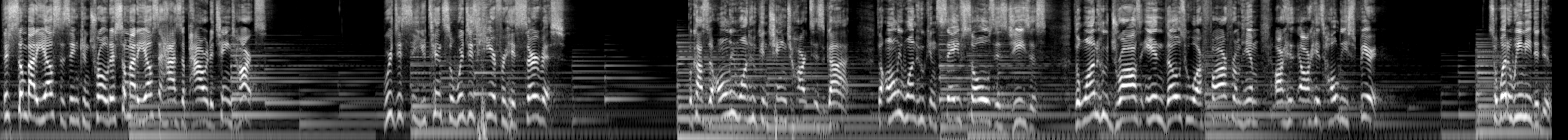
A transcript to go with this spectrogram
There's somebody else that's in control. There's somebody else that has the power to change hearts. We're just the utensil. We're just here for his service. Because the only one who can change hearts is God. The only one who can save souls is Jesus. The one who draws in those who are far from him are his, are his Holy Spirit. So, what do we need to do?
